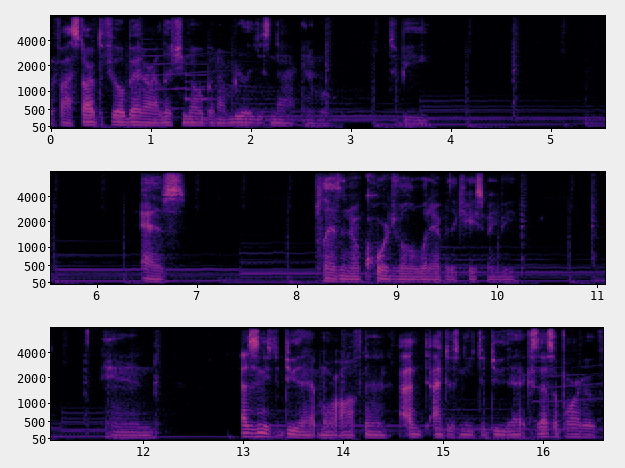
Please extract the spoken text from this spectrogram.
If I start to feel better, I'll let you know, but I'm really just not in a mood to be as pleasant or cordial or whatever the case may be. And I just need to do that more often. I, I just need to do that because that's a part of,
